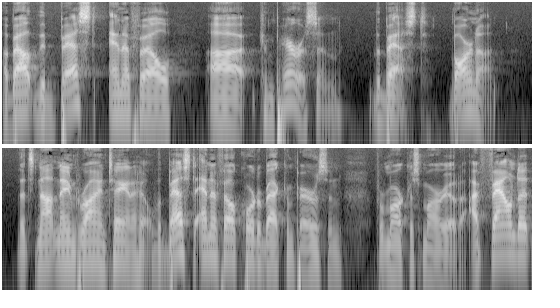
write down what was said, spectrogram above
about the best NFL uh, comparison, the best, bar none, that's not named Ryan Tannehill. The best NFL quarterback comparison for Marcus Mariota. I found it.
